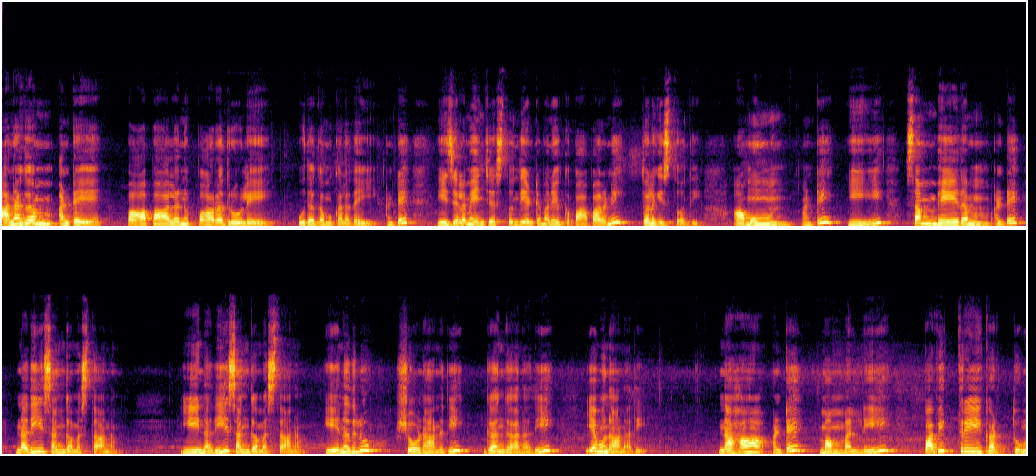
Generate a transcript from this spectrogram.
అనఘం అంటే పాపాలను పారద్రోలే ఉదకము కలదై. అంటే ఈ జలం ఏం చేస్తుంది అంటే మన యొక్క పాపాలని తొలగిస్తుంది. అముం అంటే ఈ సంభేదం అంటే నదీ సంగమ స్థానం ఈ నదీ సంగమ స్థానం ఏ నదులు? షోణా నది గంగా నది యమునా నది. నహ అంటే మమ్మల్ని పవిత్రీకర్తుం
